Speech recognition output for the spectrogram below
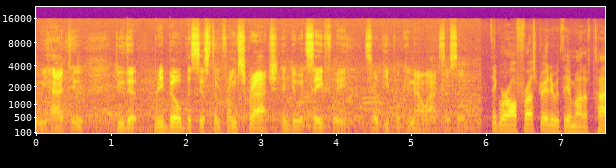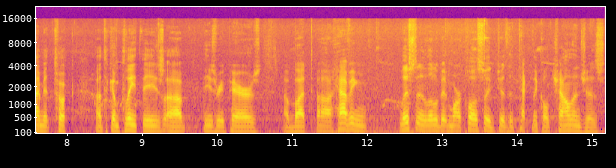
We had to do the rebuild the system from scratch and do it safely so people can now access it. I think we're all frustrated with the amount of time it took uh, to complete these, uh, these repairs. Uh, but having listened a little bit more closely to the technical challenges,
